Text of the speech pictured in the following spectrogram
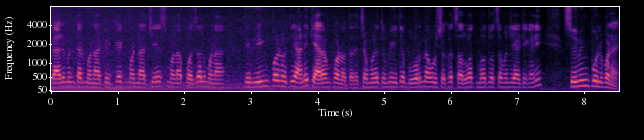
बॅडमिंटन म्हणा क्रिकेट म्हणा चेस म्हणा पझल म्हणा. ती रिंग पण होती आणि कॅरम पण होता. त्याच्यामुळे तुम्ही इथे बोर न होऊ शकत. सर्वात महत्त्वाचं म्हणजे या ठिकाणी स्विमिंग पूल पण आहे.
